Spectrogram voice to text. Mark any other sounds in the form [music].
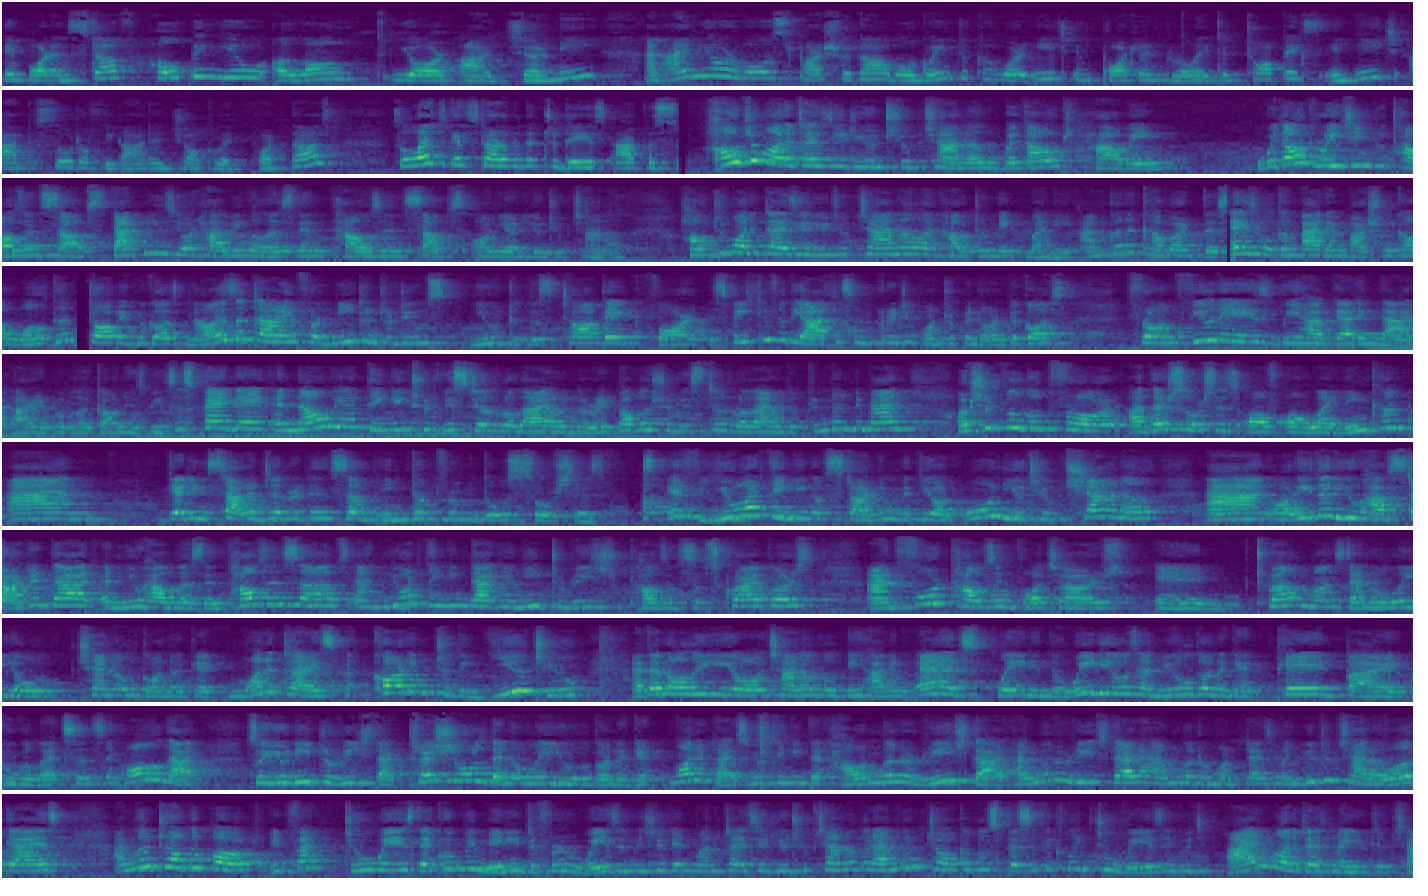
important stuff, helping you along your art journey. And I'm your host Parshvika. We're going to cover each important related topics in each episode of the Art and Chocolate podcast. So let's get started with the today's episode. How to monetize your YouTube channel without having without reaching to 1000 subs that means you're having less than 1000 subs on your youtube channel how to monetize your youtube channel and how to make money i'm gonna cover this guys welcome back i'm parshvika welcome topic because now is the time for me to introduce you to this topic for especially for the artist and creative entrepreneur because from few days we have getting that our redbubble account has been suspended and now we are thinking should we still rely on the redbubble should we still rely on the print on demand or should we look for other sources of online income and getting started generating some income from those sources. If you are thinking of starting with your own youtube channel and or either you have started that and you have less than 1000 subs and you're thinking that you need to reach 2000 subscribers and 4000 watch hours in 12 months then only your channel gonna get monetized according to the youtube and then only your channel will be having ads played in the videos and you're gonna get paid by google adsense and all that so you need to reach that threshold, then only you're gonna get monetized. You're thinking that how I'm gonna reach that? I'm gonna reach that, I'm gonna monetize my YouTube channel. Well guys, I'm gonna talk about in fact two ways. There could be many different ways in which you can monetize your YouTube channel, but I'm gonna talk about specifically two ways in which I monetize my YouTube channel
